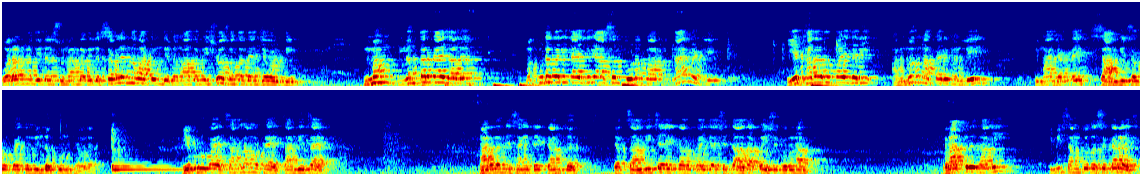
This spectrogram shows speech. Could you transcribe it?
वरांना दिलं सुनांना दिलं सगळ्यांना वाटून दिलं. माझा विश्वास होता त्यांच्यावरती. मग नंतर काय झालं? मग कुठेतरी काहीतरी असेल थोडंफार. नाही म्हटली. एक हजार रुपये तरी. आणि मग म्हातारी म्हणली की माझ्याकडे एक चांदीचा रुपये तुम्ही लपून ठेवला. एक रुपाय चांगला मोठा आहे चांदीचा आहे. महाराजांनी सांगितलं एक काम कर त्या चांदीच्या एका रुपयाच्या असे दहा दहा पैसे करून आण. रात्र झाली की मी सांगतो तसं करायचं.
